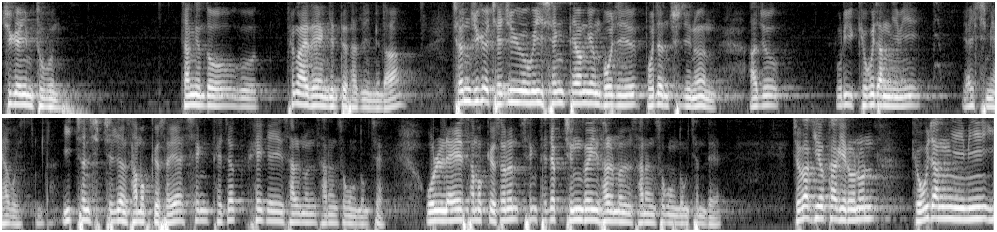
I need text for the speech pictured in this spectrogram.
주교님 두 분. 작년도 그 평화의 대행진 때 사진입니다. 전주교, 제주교의 생태환경 보전 추진은 아주 우리 교구장님이 열심히 하고 있습니다. 2017년 사목교서의 생태적 회개의 삶을 사는 소공동체. 올해의 사목교서는 생태적 증거의 삶을 사는 소공동체인데, 제가 기억하기로는 교장님이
